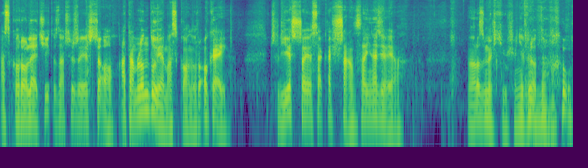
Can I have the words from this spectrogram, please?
A skoro leci, to znaczy, że jeszcze o, a tam ląduje maskonur. Okej. Czyli jeszcze jest jakaś szansa i nadzieja. No rozmyślił się, nie wylądował.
